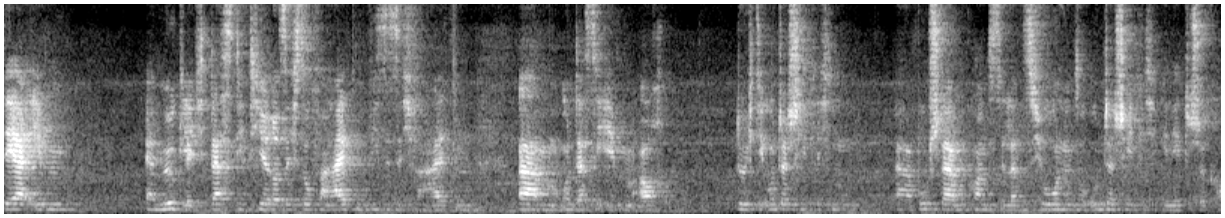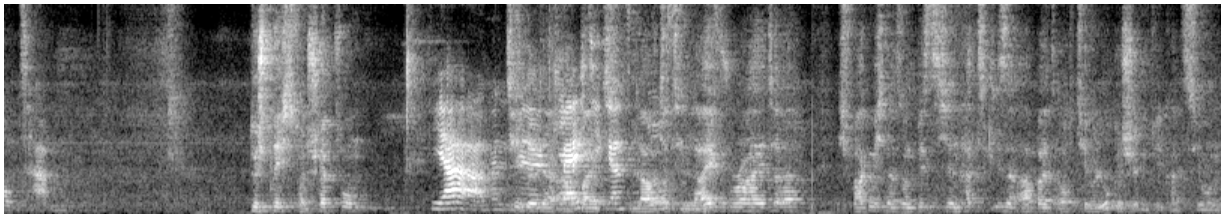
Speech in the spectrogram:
der eben ermöglicht, dass die Tiere sich so verhalten, wie sie sich verhalten ähm, und dass sie eben auch durch die unterschiedlichen äh, Buchstabenkonstellationen so unterschiedliche genetische Codes haben. Du sprichst von Schöpfung. Ja, wenn Titel wir der gleich Arbeit die ganz lautet. Life Writer. Ich frage mich da so ein bisschen, hat diese Arbeit auch theologische Implikationen?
